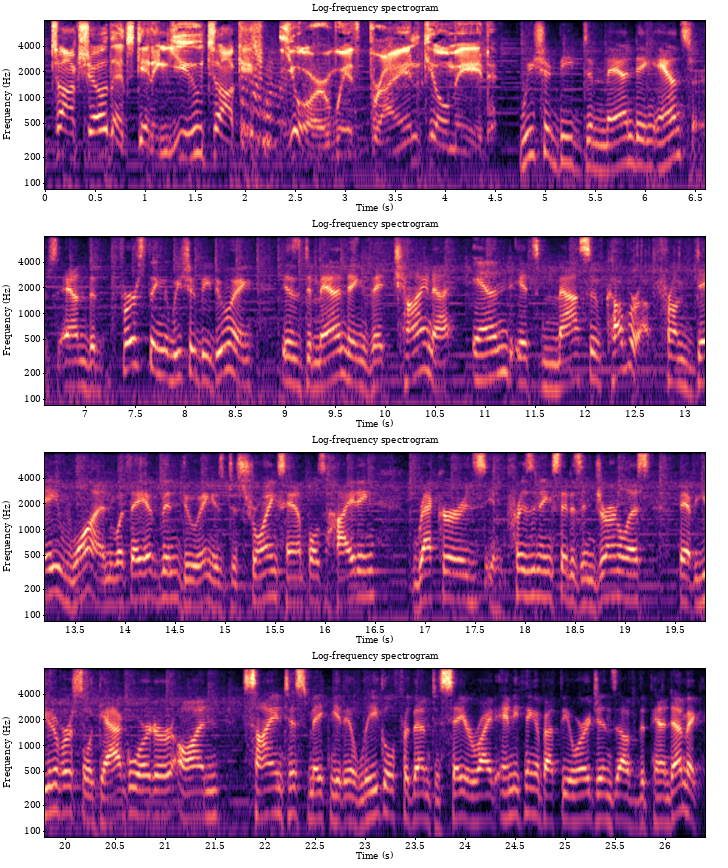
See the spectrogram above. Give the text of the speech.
talk show that's getting you talking. You're with Brian Kilmeade. We should be demanding answers. And the first thing that we should be doing is demanding that China end its massive cover up. From day one, what they have been doing is destroying samples, hiding records, imprisoning citizen journalists. They have a universal gag order on scientists, making it illegal for them to say or write anything about the origins of the pandemic.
